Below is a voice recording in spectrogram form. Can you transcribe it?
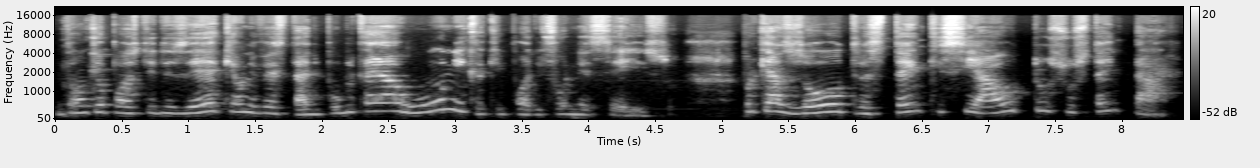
Então, o que eu posso te dizer é que a universidade pública é a única que pode fornecer isso, porque as outras têm que se autossustentar,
